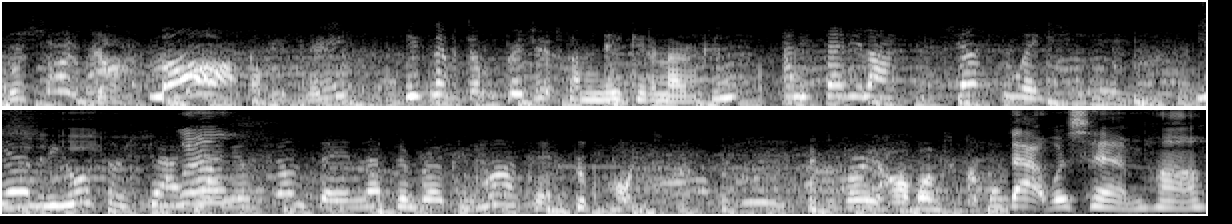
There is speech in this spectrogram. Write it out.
Whose side are we on? Mark, obviously. He's never dumped Bridget, some naked American. And he said he likes her just the way she is. Yeah, but he also shagged Well- Daniel's fiance and left her broken hearted. Good point. It's a very hard one to call. That was him, huh?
